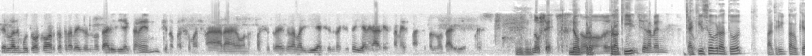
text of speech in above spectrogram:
fer-la de mutu acord a través del notari directament, que no pas com es fa ara, on es passa a través de la vetllia, etc etc i a vegades també es passa pel notari després. Mhm. No ho sé. No, però- però aquí- Sincerament, Aquí, sobretot, Patrick, pel que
